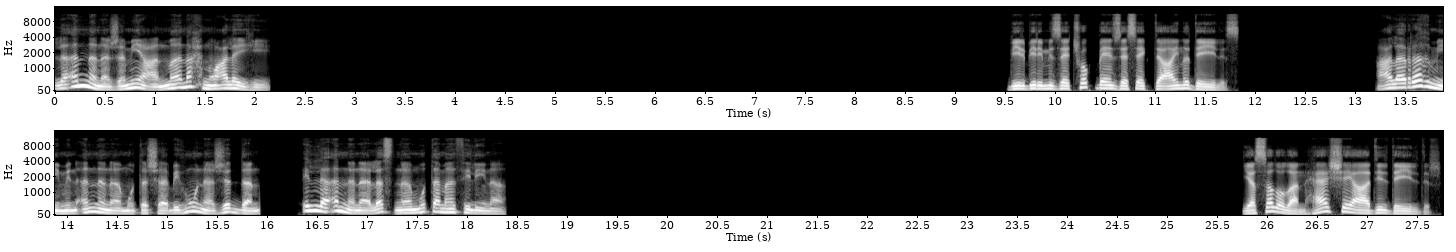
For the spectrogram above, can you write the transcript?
لأننا جميعا ما نحن عليه. Birbirimize çok benzesek de aynı değiliz. على الرغم من أننا متشابهون جدا، إلا أننا لسنا متماثلين. Yasal olan her şey adil değildir.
